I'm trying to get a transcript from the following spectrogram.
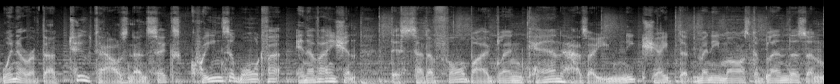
winner of the 2006 Queen's Award for Innovation, this set of four by Glencairn has a unique shape that many master blenders and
